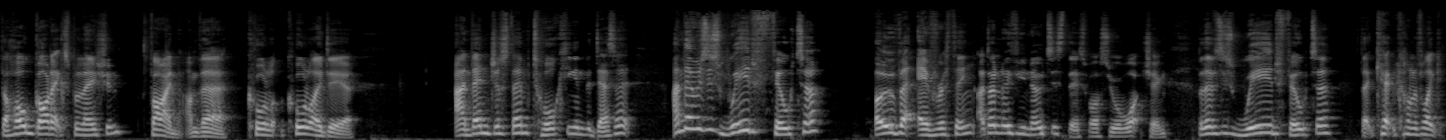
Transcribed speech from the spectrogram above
The whole God explanation, fine, I'm there. Cool, cool idea and then just them talking in the desert. And there was this weird filter over everything. I don't know if you noticed this whilst you were watching, but there was this weird filter that kept kind of like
